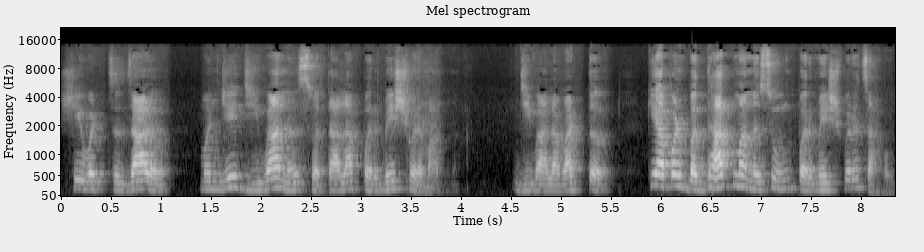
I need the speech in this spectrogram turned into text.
शेवटचं जाळं म्हणजे जीवानं स्वतःला परमेश्वर मानणं. जीवाला वाटतं की आपण बद्धात्मा नसून परमेश्वरच आहोत.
